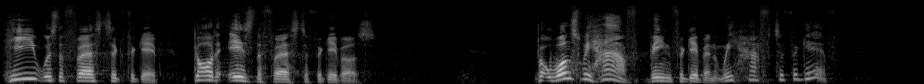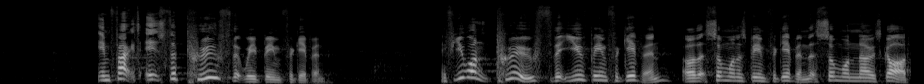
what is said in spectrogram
He was the first to forgive. God is the first to forgive us. But once we have been forgiven, we have to forgive. In fact, it's the proof that we've been forgiven. If you want proof that you've been forgiven, or that someone has been forgiven, that someone knows God,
